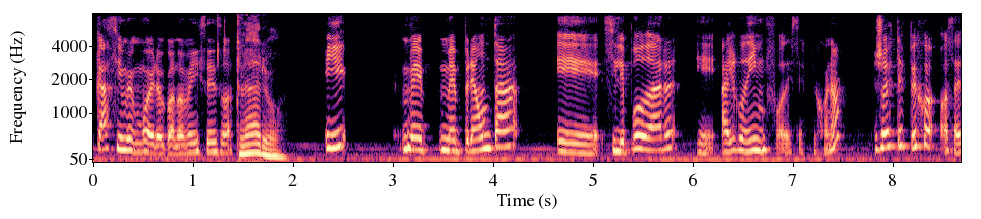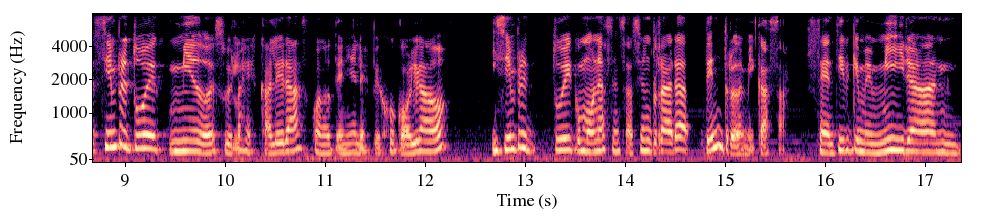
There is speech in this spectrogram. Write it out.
casi me muero cuando me dice eso. Claro. Y me, me pregunta eh, si le puedo dar eh, algo de info de ese espejo, ¿no? Yo este espejo, o sea, siempre tuve miedo de subir las escaleras cuando tenía el espejo colgado. Y siempre tuve como una sensación rara dentro de mi casa. Sentir que me miran,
